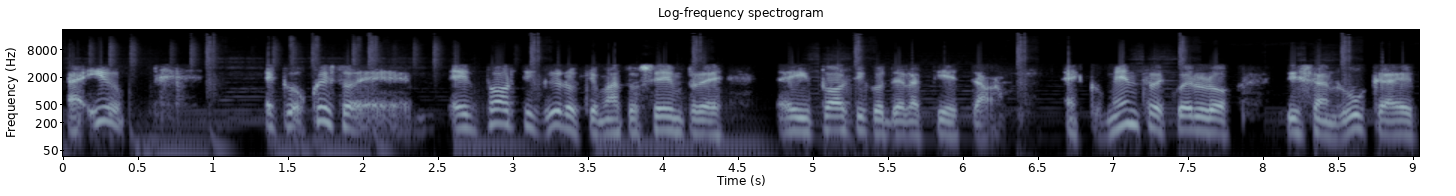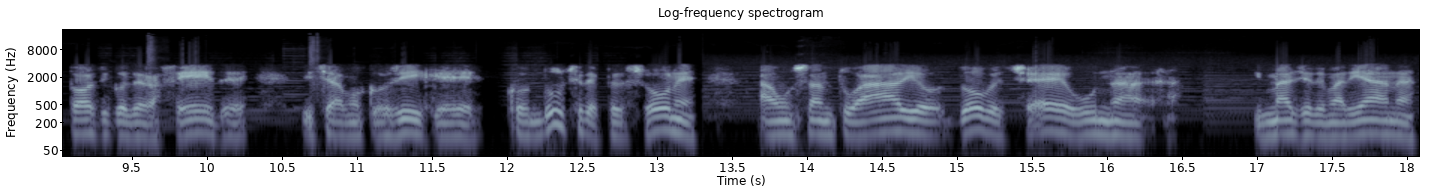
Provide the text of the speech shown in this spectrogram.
Eh, io, ecco, questo è, è, il portico, io l'ho chiamato sempre il portico della pietà. Ecco, mentre quello di San Luca è il portico della fede, diciamo così, che conduce le persone a un santuario dove c'è una immagine mariana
